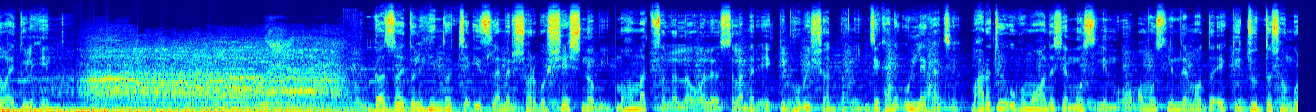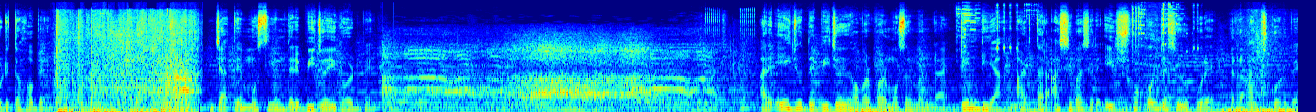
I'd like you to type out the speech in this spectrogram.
গজওয়াইতুল হিন্দ। গজওয়াইতুল হিন্দ হচ্ছে ইসলামের সর্বশেষ নবী মোহাম্মদ সাল্লাহ আলাইসাল্লামের একটি ভবিষ্যৎবাণী, যেখানে উল্লেখ আছে, ভারতীয় উপমহাদেশে মুসলিম ও অমুসলিমদের মধ্যে একটি যুদ্ধ সংগঠিত হবে, যাতে মুসলিমদের বিজয়ী ঘটবে। আর এই যুদ্ধে বিজয়ী হবার পর মুসলমানরা ইন্ডিয়া আর তার আশেপাশের এই সকল দেশের উপরে রাজ করবে।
